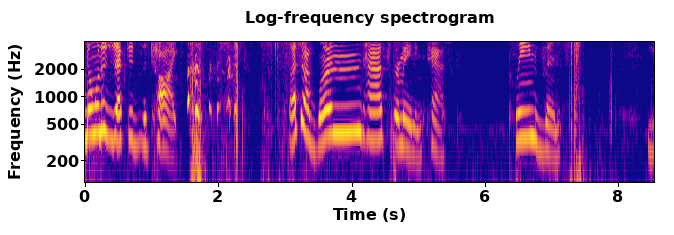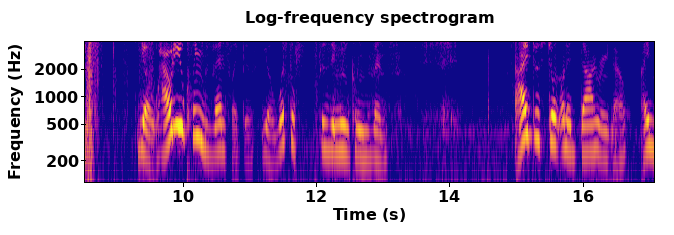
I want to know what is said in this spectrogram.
no one ejected the tie. I still have one task remaining. Task. Clean vents. Yo, how do you clean vents like this? Yo, what the f does it mean clean vents? I just don't want to die right now. I'm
